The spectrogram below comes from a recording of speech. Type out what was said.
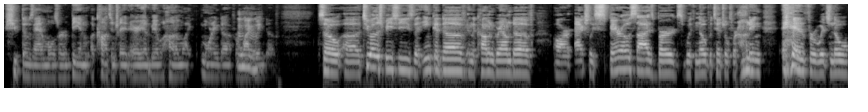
shoot those animals or be in a concentrated area to be able to hunt them like mourning dove or white Mhm. winged dove. So, uh, two other species, the Inca dove and the common ground dove, are actually sparrow sized birds with no potential for hunting and for which no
